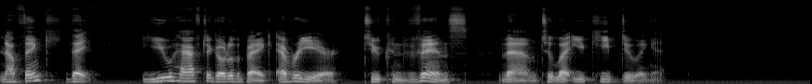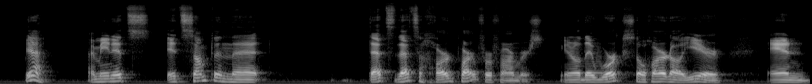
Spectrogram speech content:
Now, think that you have to go to the bank every year to convince them to let you keep doing it. Yeah, I mean, it's it's something that that's that's a hard part for farmers. You know, they work so hard all year, and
